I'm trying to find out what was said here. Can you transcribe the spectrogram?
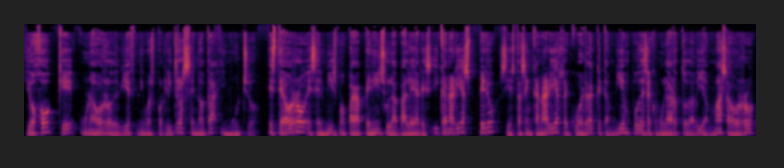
Y ojo que un ahorro de 10 céntimos por litro se nota y mucho. Este ahorro es el mismo para Península, Baleares y Canarias, pero si estás en Canarias recuerda que también puedes acumular todavía más ahorro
